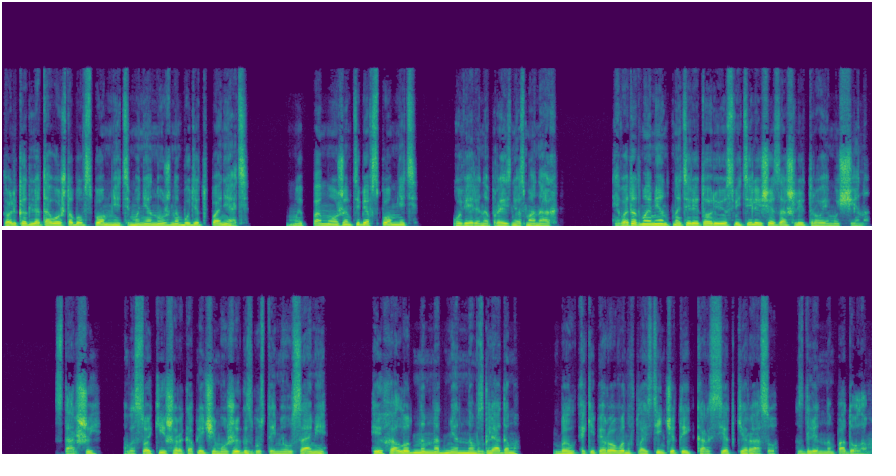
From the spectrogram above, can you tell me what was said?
«Только для того, чтобы вспомнить, мне нужно будет понять. Мы поможем тебе вспомнить», — уверенно произнес монах. И в этот момент на территорию святилища зашли трое мужчин. Старший, высокий, широкоплечий мужик с густыми усами и холодным надменным взглядом был экипирован в пластинчатый корсет кирасу с длинным подолом.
